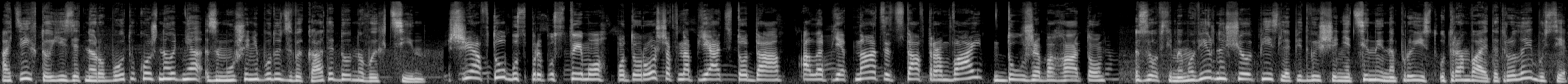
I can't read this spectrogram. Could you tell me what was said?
а ті, хто їздять на роботу кожного дня, змушені будуть звикати до нових цін. Ще автобус припустимо, подорожчав на 5, то да. Але 15 став трамвай дуже багато. Зовсім імовірно, що після підвищення ціни на проїзд у трамваї та тролейбусі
